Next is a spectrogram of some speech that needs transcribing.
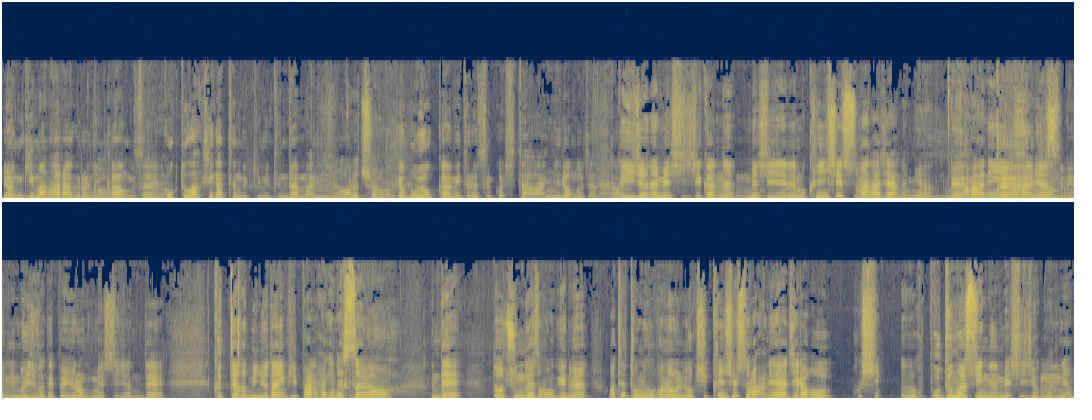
연기만 하라 그러니까 어, 무슨 네. 꼭두각시 같은 느낌이 든단 말이죠. 음, 그렇죠. 그러니까 모욕감이 들었을 것이다. 음. 이런 거잖아요. 그 이전의 메시지가는 음. 메시지는 뭐 큰 실수만 하지 않으면 네. 가만히, 네. 가만히 있으면. 뭐 이준석 대표 이런 메시지였는데 그때도 민주당이 비판을 하긴 했어요. 근데 또 중도에서 보게 되면 아, 대통령 후보는 역시 큰 실수를 안 해야지라고 혹시 그 보듬을 수 있는 메시지였거든요.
